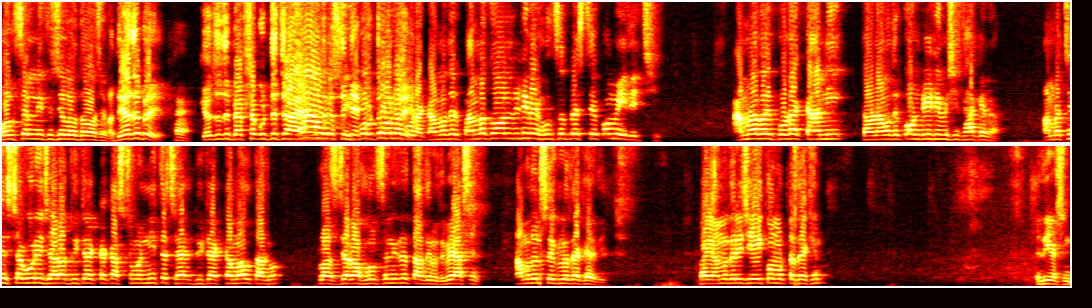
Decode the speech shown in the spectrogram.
হোলসেল নিতে চাইলেও দেওয়া যাবে। দেওয়া যাবে? হ্যাঁ। কেউ যদি ব্যবসা করতে চায় হ্যাঁ, করতে পারবে। আমাদের আমরা তো অলরেডি ভাই হোলসেল প্রাইস থেকে কমিয়ে দিচ্ছি। আমরা ভাই প্রোডাক্ট আনি কারণ আমাদের কোয়ান্টিটি বেশি থাকে না। আমরা চেষ্টা করি যারা দুইটা একটা কাস্টমার নিতে চায় দুইটা একটা মাল তার প্লাস যারা হোলসেল নিতে তাদেরও দেবে। আসেন আমাদের সেগুলো দেখাই দিই। ভাই আমাদের এই যে এই কমরটা দেখেন। এদিকে আসেন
